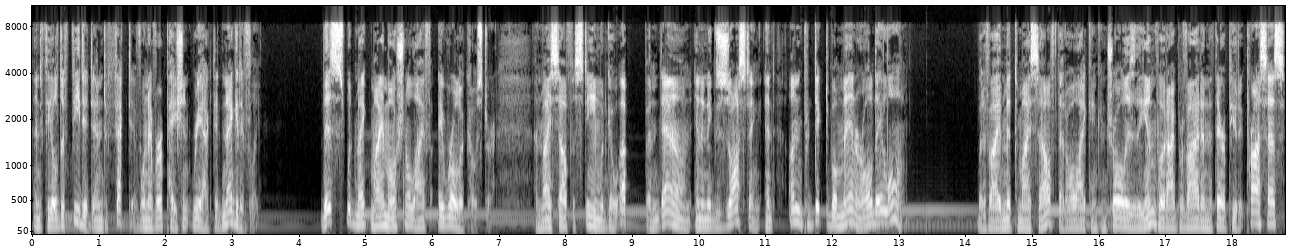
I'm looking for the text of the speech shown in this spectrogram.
and feel defeated and defective whenever a patient reacted negatively. This would make my emotional life a roller coaster, and my self esteem would go up and down in an exhausting and unpredictable manner all day long. But if I admit to myself that all I can control is the input I provide in the therapeutic process,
